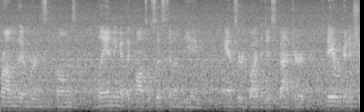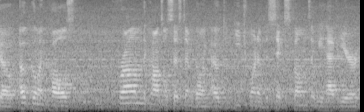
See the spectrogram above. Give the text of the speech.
from the emergency phones landing at the console system and being answered by the dispatcher. Today we're going to show outgoing calls from the console system going out to each one of the six phones that we have here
